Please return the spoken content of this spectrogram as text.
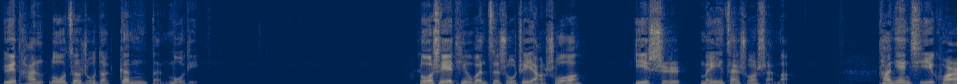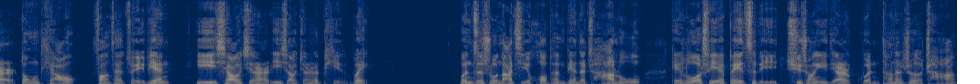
约谈罗泽如的根本目的。罗师爷听文子树这样说，一时没再说什么。他拈起一块冬条，放在嘴边，一小节儿一小节儿的品味。温子树拿起火盆边的茶炉，给罗师爷杯子里续上一点滚烫的热茶，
